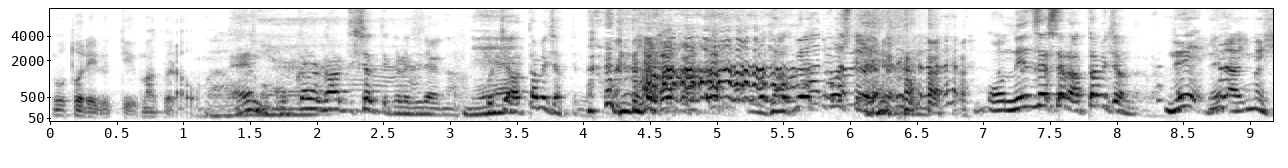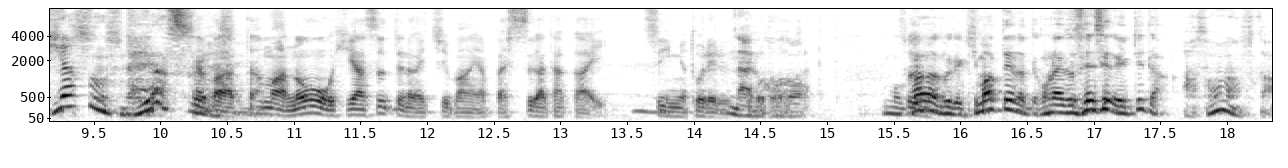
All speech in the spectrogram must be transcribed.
を取れるっていう枕を。ね、もうこっから変わってきちゃってから時代が、ねこっち温めちゃってる逆やってましたよね。もう捻挫したら温めちゃうんだから。ね、今、今冷やすんですね。冷やすやっぱ頭、脳を冷やすっていうのが一番やっぱ質が高い睡眠を取れるっていうことが分かってて。もう科学で決まってんだって、この間先生が言ってた。あ、そうなんですか。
